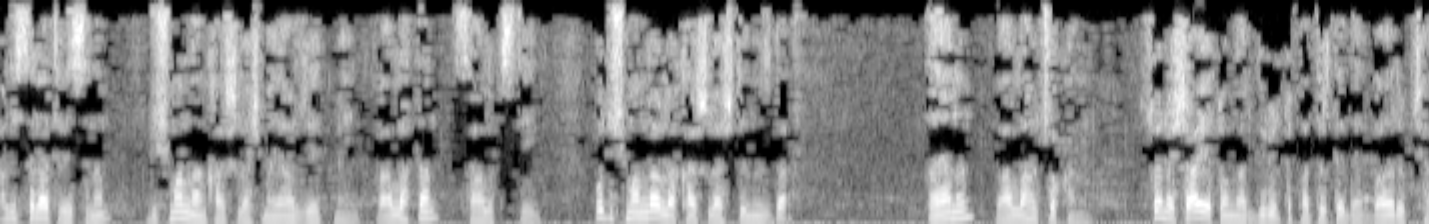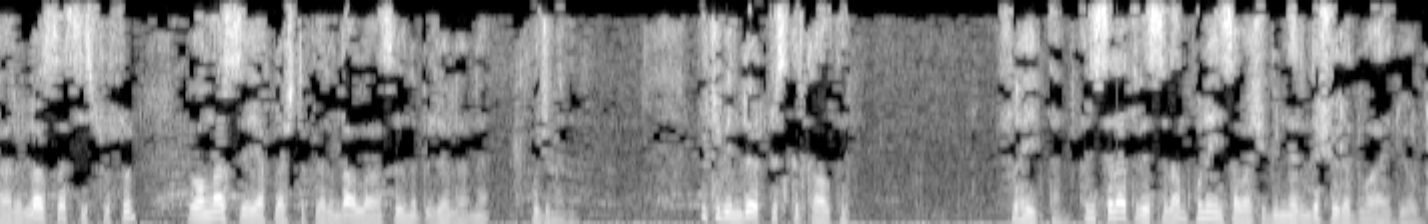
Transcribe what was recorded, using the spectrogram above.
Aleyhisselatü Vesselam düşmanla karşılaşmayı arzu etmeyin ve Allah'tan sağlık isteyin. O düşmanlarla karşılaştığınızda dayanın ve Allah'ı çok anın. Sonra şayet onlar gürültü patırtı eder, bağırıp çağırırlarsa siz susun ve onlar size yaklaştıklarında Allah'a sığınıp üzerlerine hücum edin. 2446 Suheyb'den Aleyhisselatü Vesselam Huneyn Savaşı günlerinde şöyle dua ediyordu.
